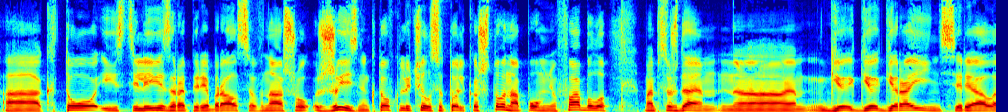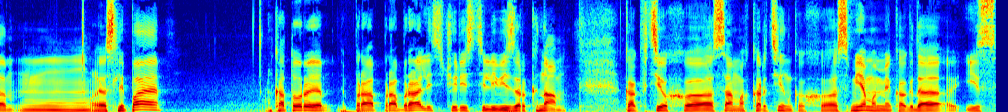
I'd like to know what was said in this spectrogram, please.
Э, кто из телевизора перебрался в нашу жизнь, кто включился только что, напомню фабулу. Мы обсуждаем э, ге- героинь сериала «Слепая», которые про пробрались через телевизор к нам, как в тех э, самых картинках э, с мемами, когда из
